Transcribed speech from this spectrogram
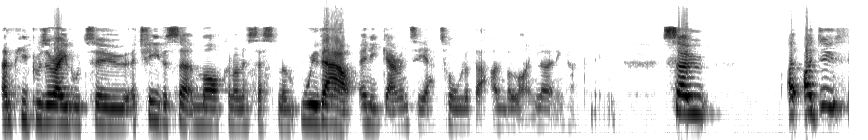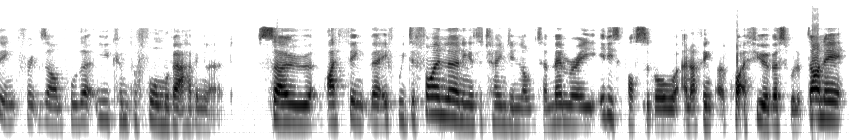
And pupils are able to achieve a certain mark on an assessment without any guarantee at all of that underlying learning happening. So I, I do think, for example, that you can perform without having learned. So I think that if we define learning as a change in long-term memory, it is possible, and I think quite a few of us will have done it,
